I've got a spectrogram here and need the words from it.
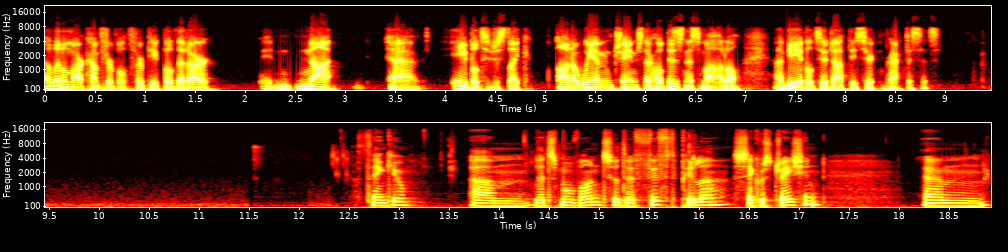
a little more comfortable for people that are not uh, able to just like on a whim change their whole business model and be able to adopt these certain practices Thank you. Um, let's move on to the fifth pillar, sequestration. Um,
